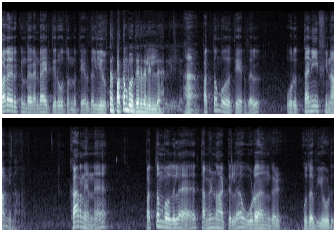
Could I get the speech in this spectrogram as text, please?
வர இருக்கின்ற ரெண்டாயிரத்தி இருபத்தொன்று தேர்தல் இருக்கும். சார் பத்தொன்பது தேர்தல் இல்லை. ஆ பத்தொம்போது தேர்தல் ஒரு தனி ஃபினாமினா காரணம் என்ன? பத்தொம்போதில் தமிழ்நாட்டில் ஊடகங்கள் உதவியோடு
